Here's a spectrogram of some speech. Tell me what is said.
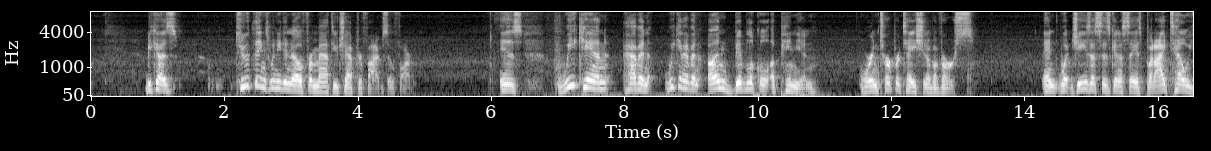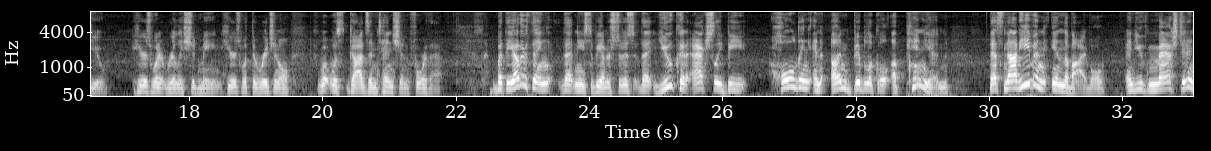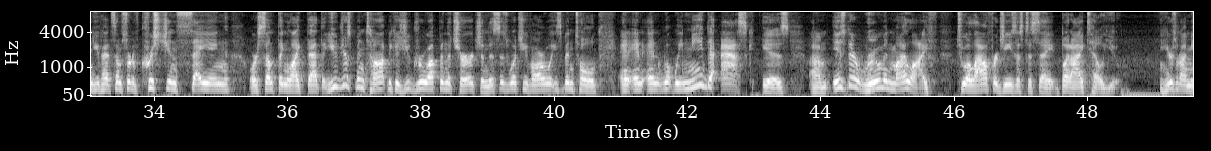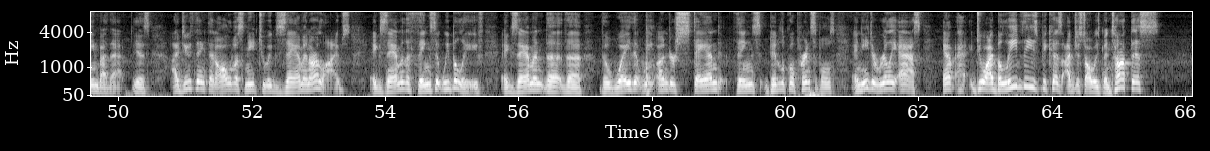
Because two things we need to know from Matthew chapter 5 so far is we can have an we can have an unbiblical opinion or interpretation of a verse. And what Jesus is going to say is, "But I tell you, here's what it really should mean. Here's what the original what was God's intention for that." But the other thing that needs to be understood is that you could actually be holding an unbiblical opinion that's not even in the Bible and you've mashed it in. You've had some sort of Christian saying or something like that that you've just been taught because you grew up in the church and this is what you've always been told. And and and what we need to ask is, um, is there room in my life to allow for Jesus to say, "But I tell you." And here's what I mean by that: is I do think that all of us need to examine our lives, examine the things that we believe, examine the the the way that we understand things, biblical principles, and need to really ask, do I believe these because I've just always been taught this?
